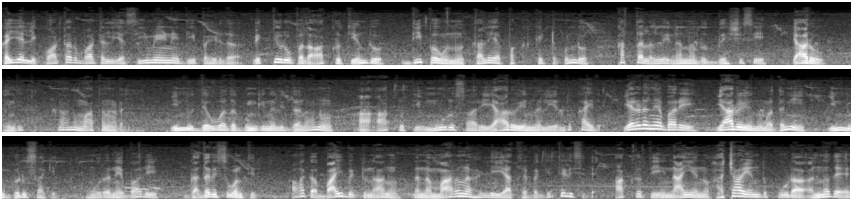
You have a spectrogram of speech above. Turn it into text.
ಕೈಯಲ್ಲಿ ಕ್ವಾರ್ಟರ್ ಬಾಟಲಿಯ ಸೀಮೆಎಣ್ಣೆ ದೀಪ ಹಿಡಿದ ವ್ಯಕ್ತಿ ರೂಪದ ಆಕೃತಿಯೊಂದು ದೀಪವನ್ನು ತಲೆಯ ಪಕ್ಕಕ್ಕಿಟ್ಟುಕೊಂಡು ಕತ್ತಲಲ್ಲಿ ನನ್ನನ್ನು ಉದ್ದೇಶಿಸಿ ಯಾರು? ಎಂದಿತು. ನಾನು ಮಾತನಾಡಲಿ. ಇನ್ನು ದೆವ್ವದ ಗುಂಗಿನಲ್ಲಿದ್ದ ನಾನು ಆ ಆಕೃತಿ ಮೂರು ಸಾರಿ ಯಾರು ಎನ್ನಲಿ ಎಂದು ಕಾಯ್ದೆ. ಎರಡನೇ ಬಾರಿ ಯಾರು ಎನ್ನುವ ದನಿ ಇನ್ನೂ ಗಡುಸಾಗಿತ್ತು. ಮೂರನೇ ಬಾರಿ ಗದರಿಸುವಂತಿತ್ತು. ಆಗ ಬಾಯಿ ಬಿಟ್ಟು ನಾನು ನನ್ನ ಮಾರನಹಳ್ಳಿ ಯಾತ್ರೆ ಬಗ್ಗೆ ತಿಳಿಸಿದೆ. ಆಕೃತಿ ನಾಯಿಯನ್ನು ಹಚ ಎಂದು ಕೂಡ ಅನ್ನದೆ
